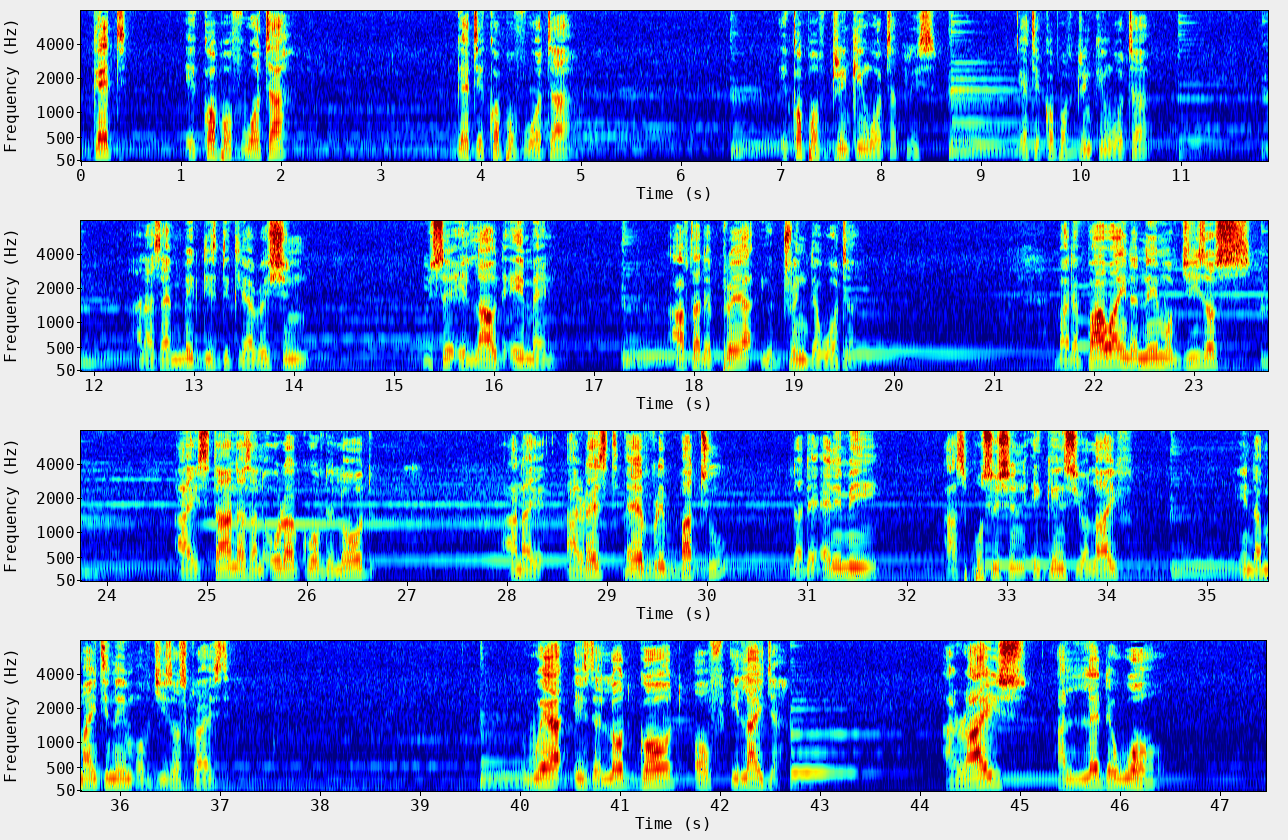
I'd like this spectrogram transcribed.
Get a cup of water. Get a cup of water. A cup of drinking water, please. Get a cup of drinking water. And as I make this declaration, you say a loud amen. After the prayer, you drink the water. By the power in the name of Jesus, I stand as an oracle of the Lord and I arrest every battle that the enemy has positioned against your life in the mighty name of Jesus Christ. Where is the Lord God of Elijah? Arise and let the wall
